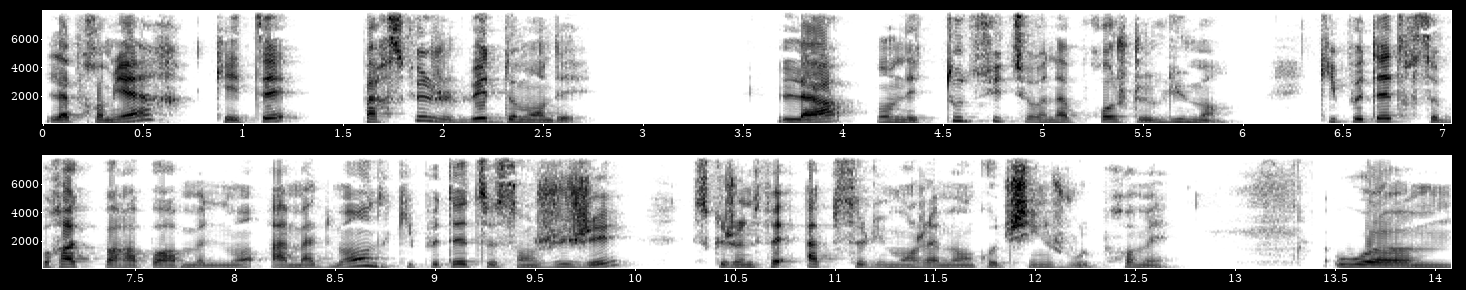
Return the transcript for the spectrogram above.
La première, qui était parce que je lui ai demandé. Là, on est tout de suite sur une approche de l'humain, qui peut-être se braque par rapport à ma demande, qui peut-être se sent jugé, ce que je ne fais absolument jamais en coaching, je vous le promets. Ou euh,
